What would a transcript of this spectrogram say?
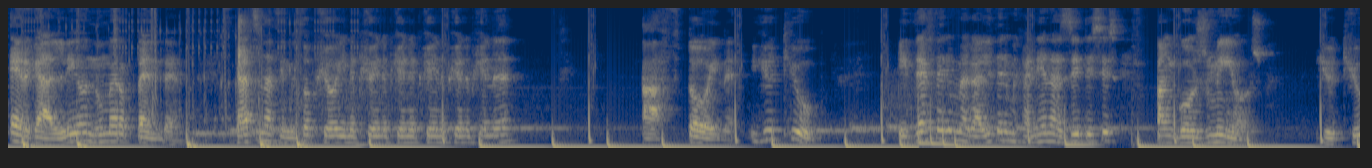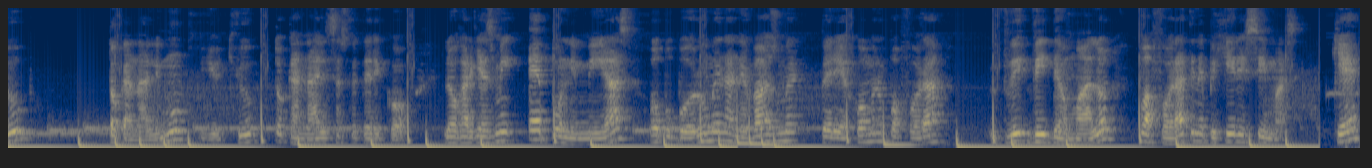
Εργαλείο νούμερο 5. Κάτσε να θυμηθώ ποιο είναι, ποιο είναι, ποιο είναι, ποιο είναι, ποιο είναι, ποιο είναι. Αυτό είναι. YouTube. Η δεύτερη μεγαλύτερη μηχανή αναζήτησης παγκοσμίως. YouTube, το κανάλι μου, YouTube, το κανάλι σας στο εταιρικό. Λογαριασμοί επωνυμίας, όπου μπορούμε να ανεβάζουμε περιεχόμενο που αφορά, βίντεο μάλλον, που αφορά την επιχείρησή μας. Και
